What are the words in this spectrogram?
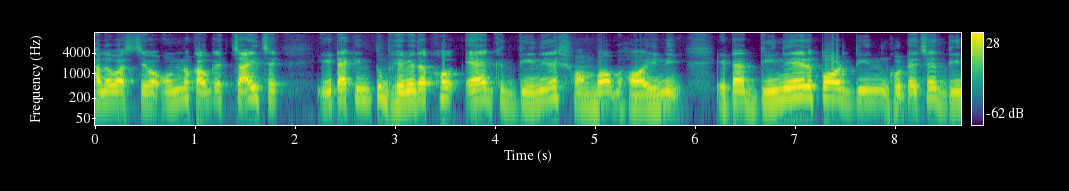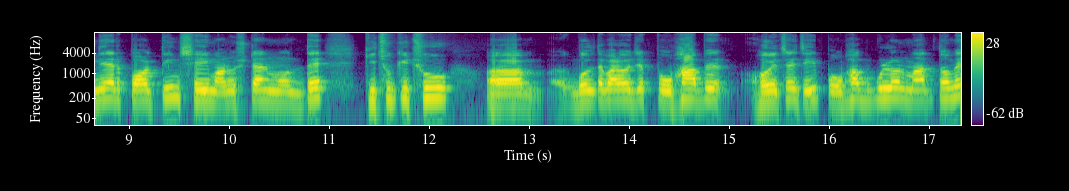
ভালোবাসছে বা অন্য কাউকে চাইছে এটা কিন্তু ভেবে দেখো, একদিনে সম্ভব হয়নি। এটা দিনের পর দিন ঘটেছে, দিনের পর দিন সেই মানুষটার মধ্যে কিছু কিছু বলতে পারো যে প্রভাব হয়েছে, যেই প্রভাবগুলোর মাধ্যমে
